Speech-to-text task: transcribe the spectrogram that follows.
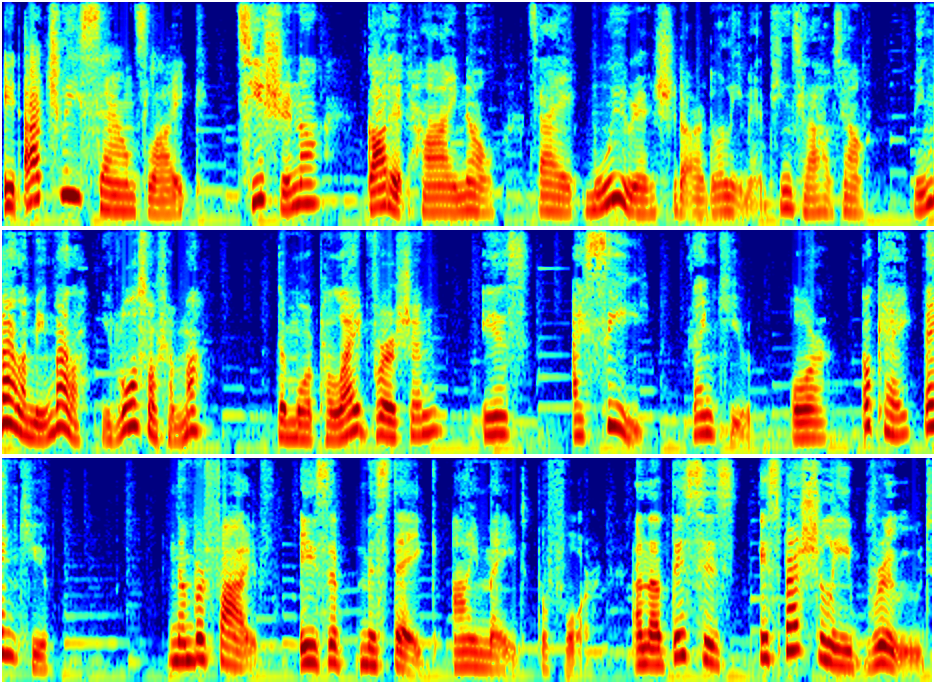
It actually sounds like 其实呢，got it 和 I know 在母语人士的耳朵里面听起来好像明白了，明白了，你啰嗦什么 ？The more polite version is I see, thank you, or okay, thank you. Number five is a mistake I made before. And now this is especially rude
